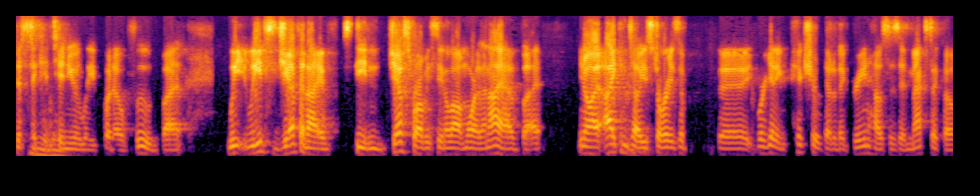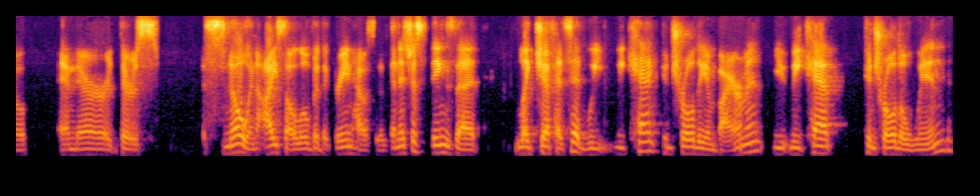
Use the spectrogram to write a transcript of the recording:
just to mm-hmm. continually put out food. But we we've Jeff and I have seen Jeff's probably seen a lot more than I have, but you know I, I can tell you stories of the we're getting pictures out of the greenhouses in Mexico, and there there's snow and ice all over the greenhouses, and it's just things that like Jeff had said, we we can't control the environment. we can't control the wind,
